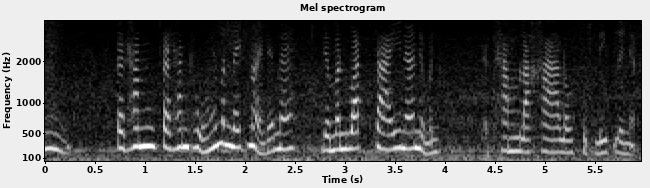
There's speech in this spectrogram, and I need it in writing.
นิ่มแต่ทำแต่ทำถุงให้มันเล็กหน่อยได้ไหมเดี๋ยวมันวัดไซส์นะ เดี๋ยวมันทำราคาเราสุดฤทธิ์เลยเนี่ย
